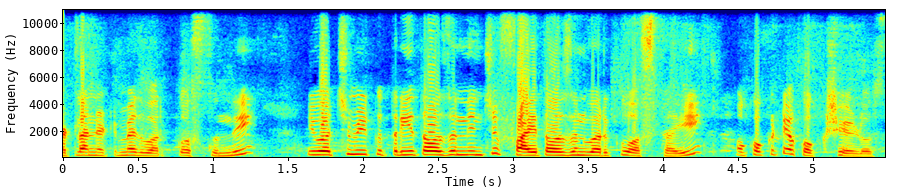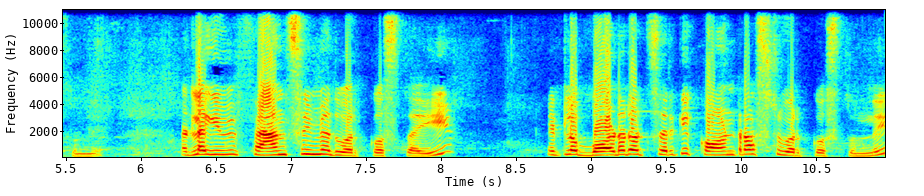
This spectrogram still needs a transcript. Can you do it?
అట్లా నెట్ మీద వర్క్ వస్తుంది. ఇవి వచ్చి మీకు త్రీ థౌజండ్ నుంచి ఫైవ్ థౌజండ్ వరకు వస్తాయి. ఒక్కొక్కటి ఒక్కొక్క షేడ్ వస్తుంది. అట్లా ఇవి ఫ్యాన్సీ మీద వర్క్ వస్తాయి. ఇట్లా బార్డర్ వచ్చేసరికి కాంట్రాస్ట్ వర్క్ వస్తుంది.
